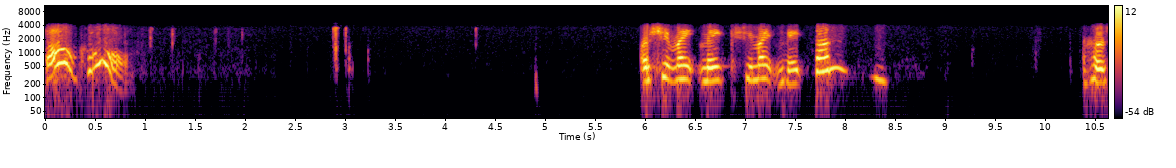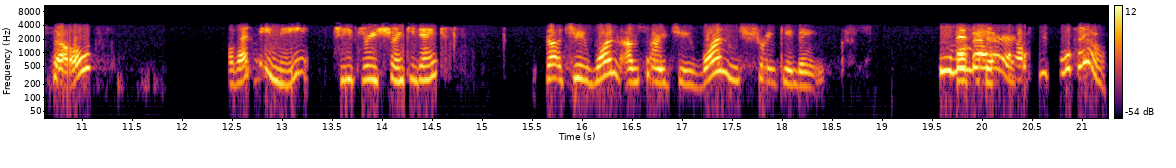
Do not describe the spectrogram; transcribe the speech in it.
Oh, cool. Or she might make she might make them herself. Well, that'd be neat. G three Shrinky dinks. Not G one. I'm sorry, G one shrinky dinks. Even better. That'd be cool too.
